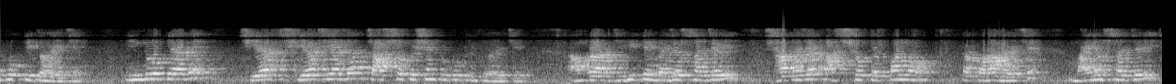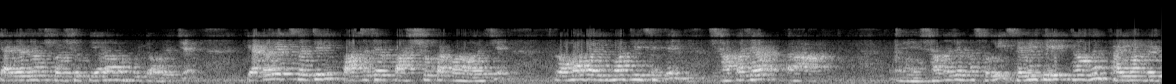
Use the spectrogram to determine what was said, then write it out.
উপকৃত হয়েছে। ইন্ডোর কেয়ারে ছিয়াশি হাজার চারশো পেশেন্ট উপকৃত হয়েছে। আমরা জিবিতে মেজর সার্জারি সাত হাজার আটশো তেপ্পান্নটা করা হয়েছে। মাইনর সার্জারি চার হাজার ছয়শো তিরানব্বইটা হয়েছে। ক্যাটারেক্ট সার্জারি পাঁচ হাজার পাঁচশোটা করা হয়েছে। ট্রমা বা ইমার্জেন্সিতে সাত হাজার সাত হাজার এইট থাউজেন্ড ফাইভ হান্ড্রেড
